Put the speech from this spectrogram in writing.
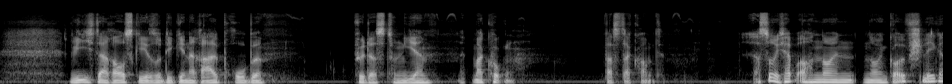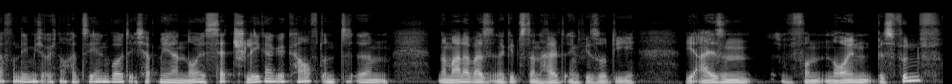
wie ich da rausgehe, so die Generalprobe für das Turnier. Mal gucken, was da kommt. Achso, ich habe auch einen neuen, neuen Golfschläger, von dem ich euch noch erzählen wollte. Ich habe mir ja ein neues Set Schläger gekauft und ähm, normalerweise gibt es dann halt irgendwie so die, die Eisen von 9 bis 5.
